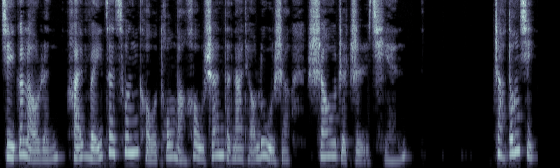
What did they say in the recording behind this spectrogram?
几个老人还围在村口通往后山的那条路上烧着纸钱。找东西，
